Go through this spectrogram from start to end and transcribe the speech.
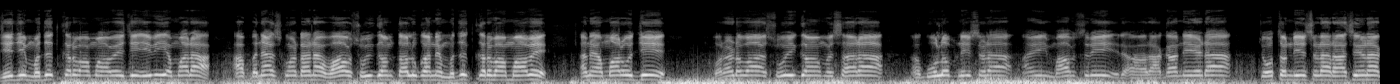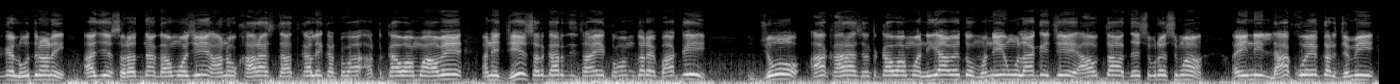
જે જે મદદ કરવામાં આવે છે, એવી અમારા આ બનાસકાંઠાના વાવ સોઈગામ તાલુકાને મદદ કરવામાં આવે. અને અમારો જે વરડવા, સોઈગામ અસારા ગોલપ નેસડા, અહીં માવશ્રી રાગા નેહડા ચોથન નેસડા, રાસેણા કે લોદરાણી આ જે સરહદના ગામો છે, આનો ખારાશ તાત્કાલિક અટવા, અટકાવવામાં આવે. અને જે સરકારથી થાય કામ કરે. બાકી જો આ ખારાશ અટકાવવામાં નહીં આવે તો મને એવું લાગે છે આવતા દસ વર્ષમાં અહીંની લાખો એકર જમીન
